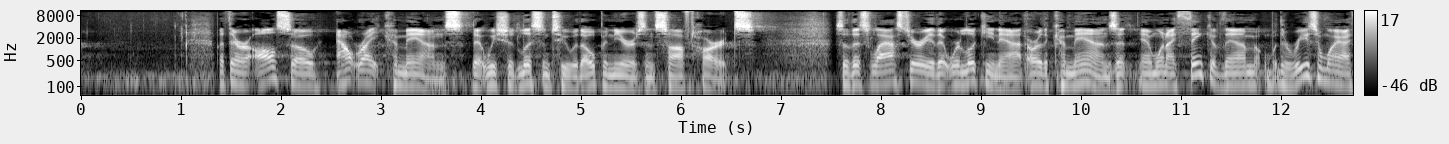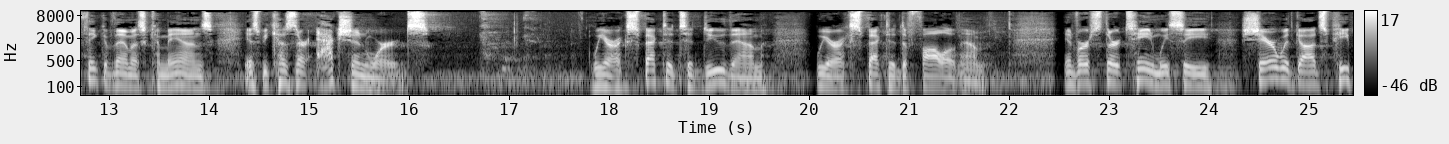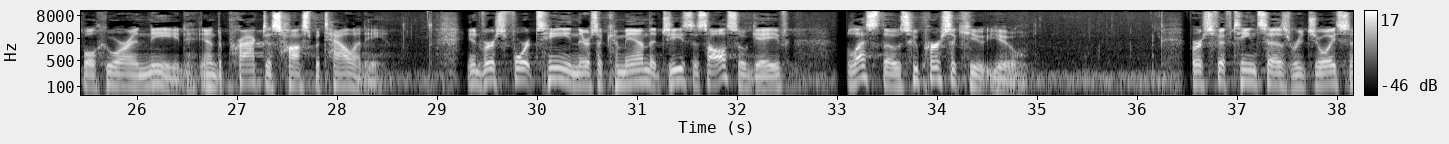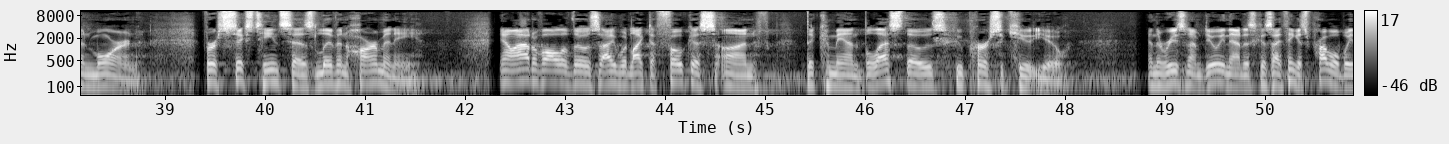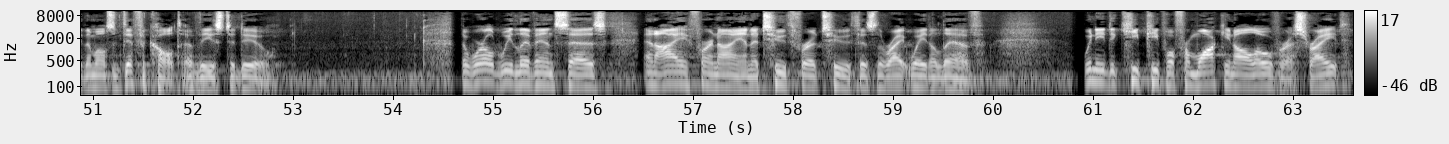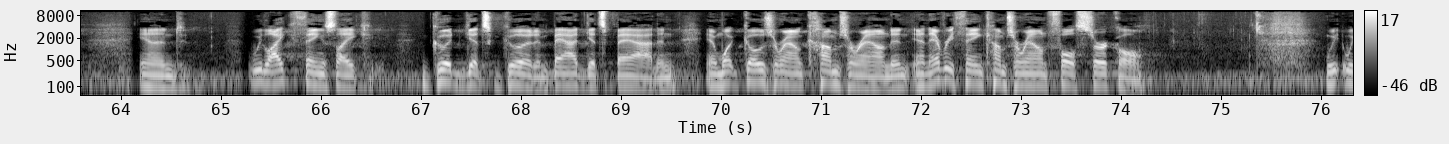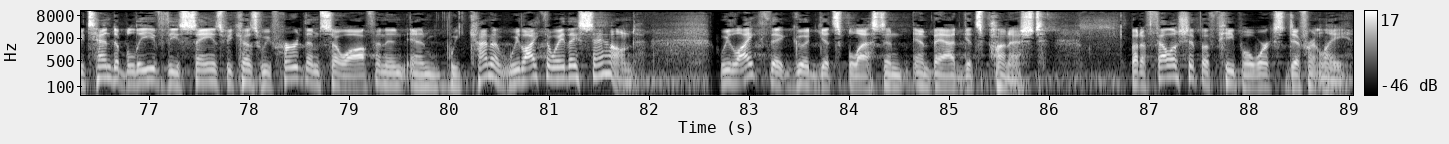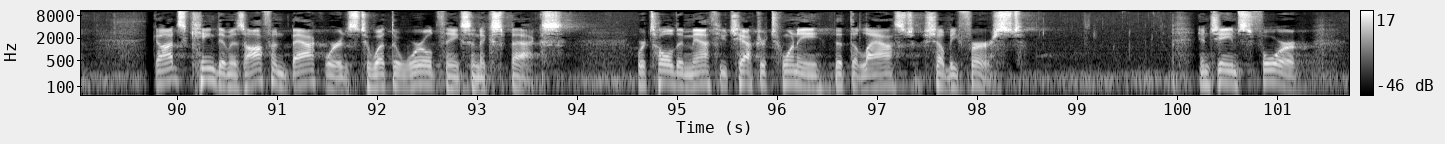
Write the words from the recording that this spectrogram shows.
But there are also outright commands that we should listen to with open ears and soft hearts. So, this last area that we're looking at are the commands. And, and, when I think of them, the reason why I think of them as commands is because they're action words. We are expected to do them, we are expected to follow them. In verse 13, we see share with God's people who are in need and to practice hospitality. In verse 14, there's a command that Jesus also gave bless those who persecute you. Verse 15 says, rejoice and mourn. Verse 16 says, live in harmony. Now, out of all of those, I would like to focus on the command, bless those who persecute you. And the reason I'm doing that is because I think it's probably the most difficult of these to do. The world we live in says an eye for an eye and a tooth for a tooth is the right way to live. We need to keep people from walking all over us, right? And we like things like good gets good and bad gets bad and, and what goes around comes around and, and everything comes around full circle. We, we tend to believe these sayings because we've heard them so often and, and we kind of, we like the way they sound. We like that good gets blessed and, and bad gets punished. But a fellowship of people works differently. God's kingdom is often backwards to what the world thinks and expects. We're told in Matthew chapter 20 that the last shall be first. In James 4,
